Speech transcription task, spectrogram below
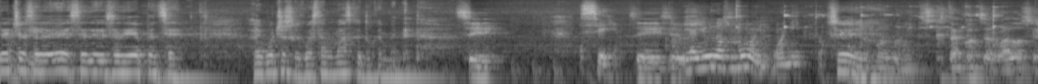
De hecho, ese, ese, ese día pensé, hay bochos que cuestan más que tu camioneta. Sí, Sí. sí, sí. Y hay unos muy bonitos. Sí. Hay unos muy bonitos que están conservados en.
